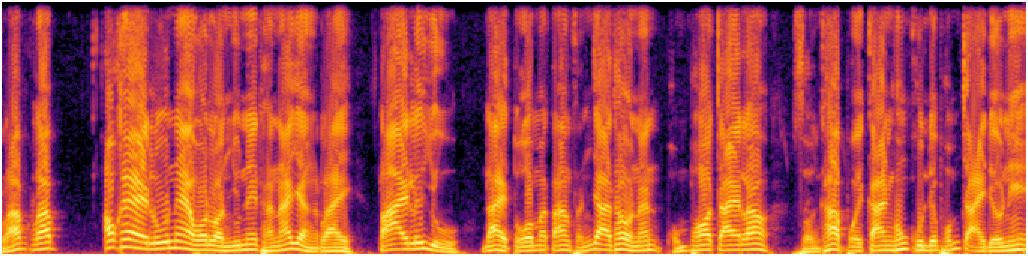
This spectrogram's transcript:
ครับครับ เอาแค่รู้แน่ว่าหล่อนอยู่ในฐานะอย่างไร ตายหรืออยู่ ได้ตัวมาตามสัญญาเท่านั้น ผมพอใจแล้ว ส่วนค่าป่วยการของคุณเดี๋ยวผมจ่ายเดี๋ยวนี้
